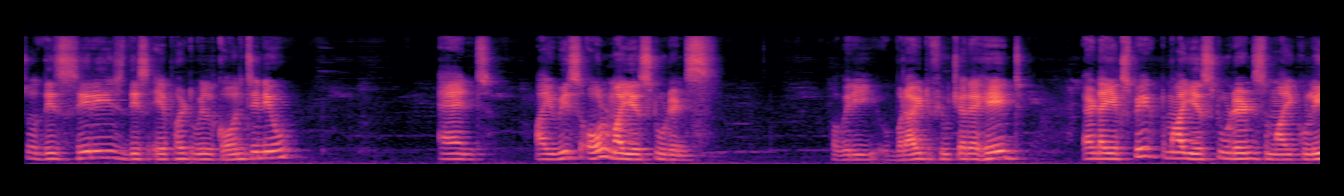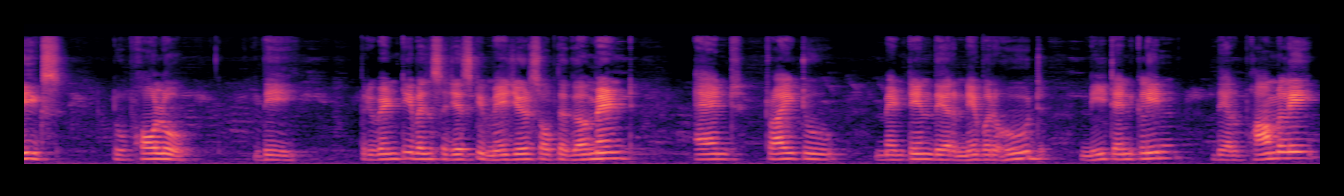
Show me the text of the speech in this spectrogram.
So this series, this effort will continue. And I wish all my students a very bright future ahead. And I expect my students, my colleagues to follow the preventive and suggestive measures of the government and try to maintain their neighborhood neat and clean, their family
